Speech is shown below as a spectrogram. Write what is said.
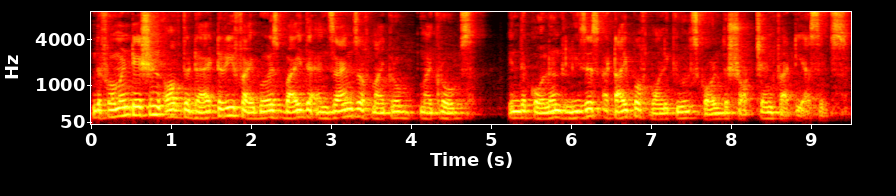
The fermentation of the dietary fibers by the enzymes of micro- microbes in the colon releases a type of molecules called the short chain fatty acids.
